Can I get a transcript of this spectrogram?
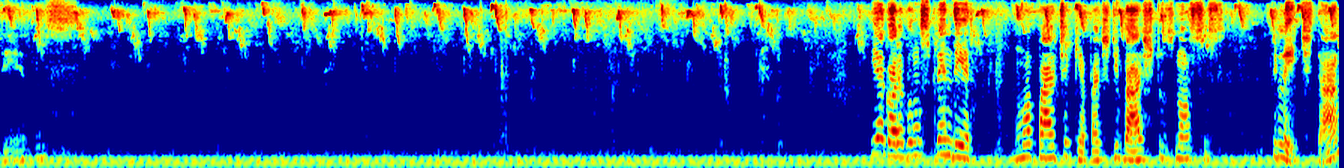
dedos. E agora, vamos prender uma parte aqui, a parte de baixo dos nossos filetes, tá?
